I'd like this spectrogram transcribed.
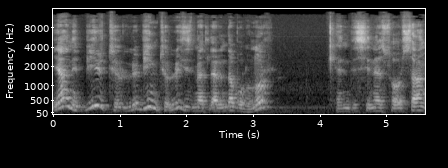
Yani bir türlü, bin türlü hizmetlerinde bulunur. Kendisine sorsan,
